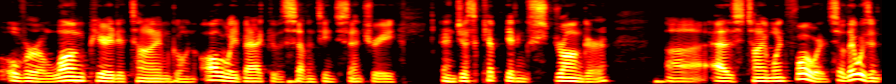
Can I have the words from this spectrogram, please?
over a long period of time, going all the way back to the 17th century, and just kept getting stronger uh, as time went forward. So there was an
